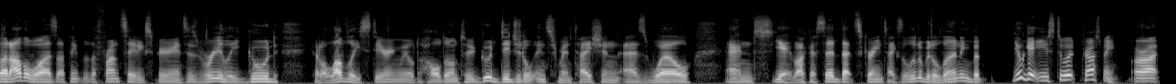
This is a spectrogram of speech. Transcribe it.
but otherwise, I think that the front seat experience is really good. Got a lovely steering wheel to hold on to, good digital instrumentation as well. And yeah, like I said, that screen takes a little bit of learning, but you'll get used to it, trust me. All right,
